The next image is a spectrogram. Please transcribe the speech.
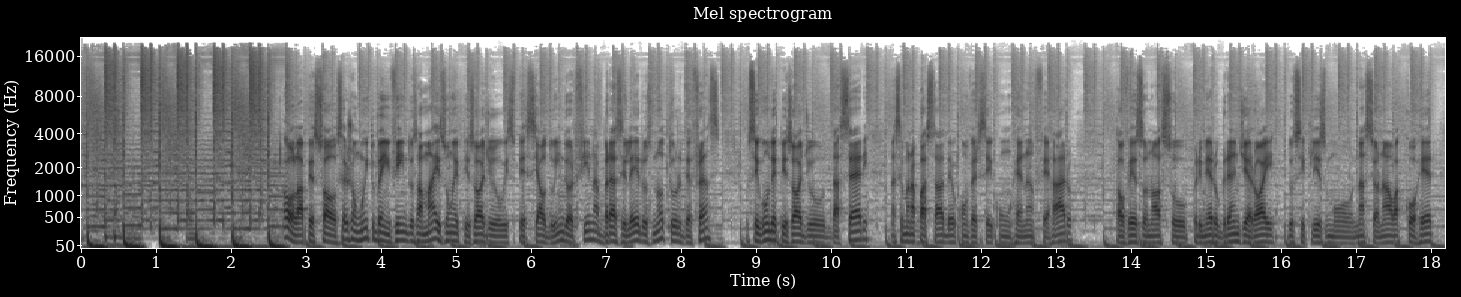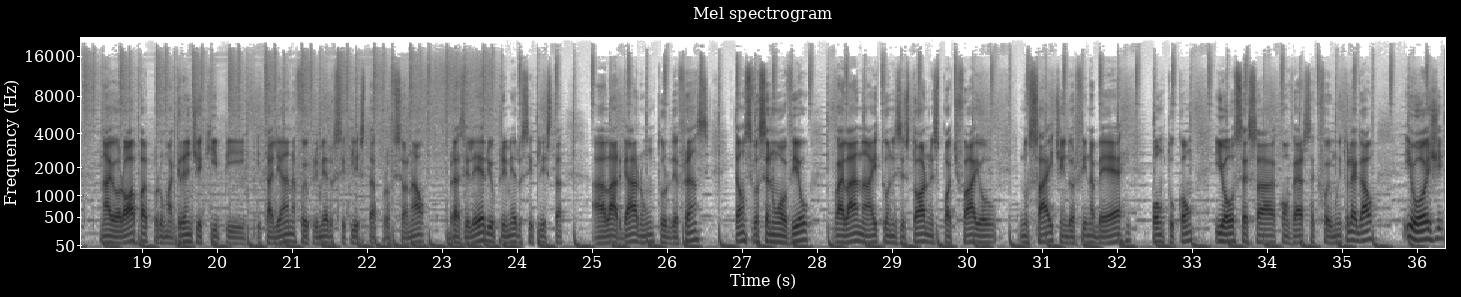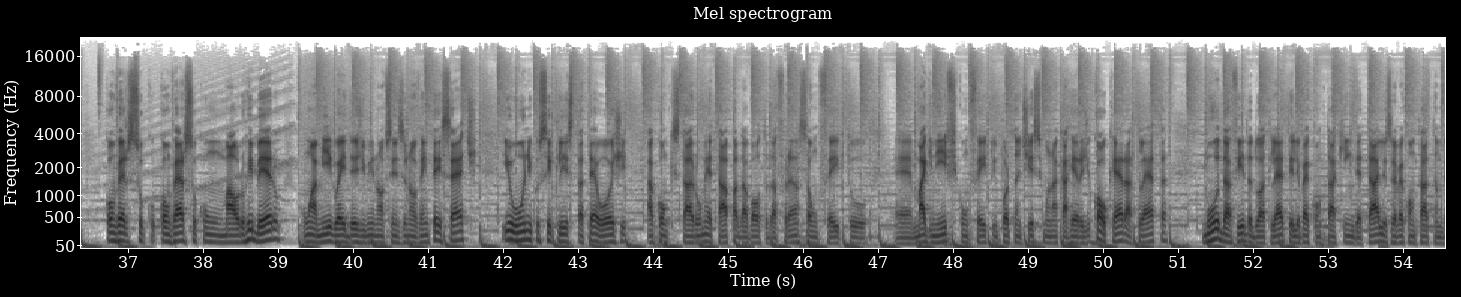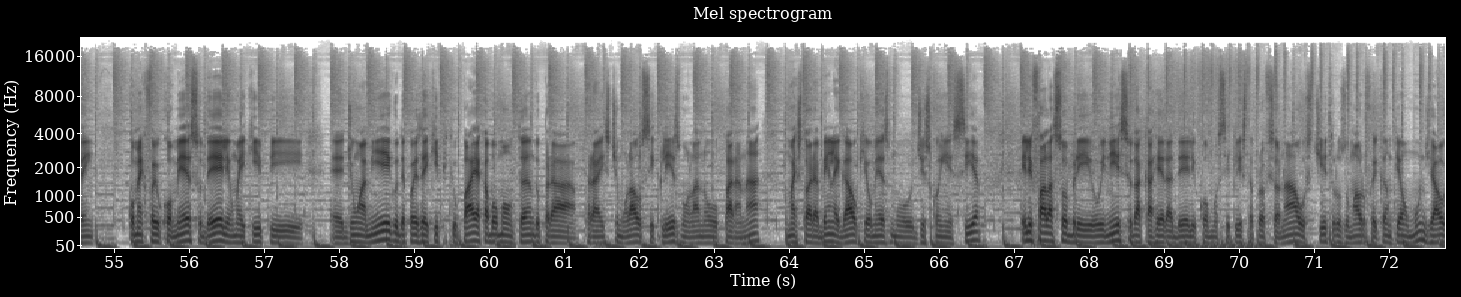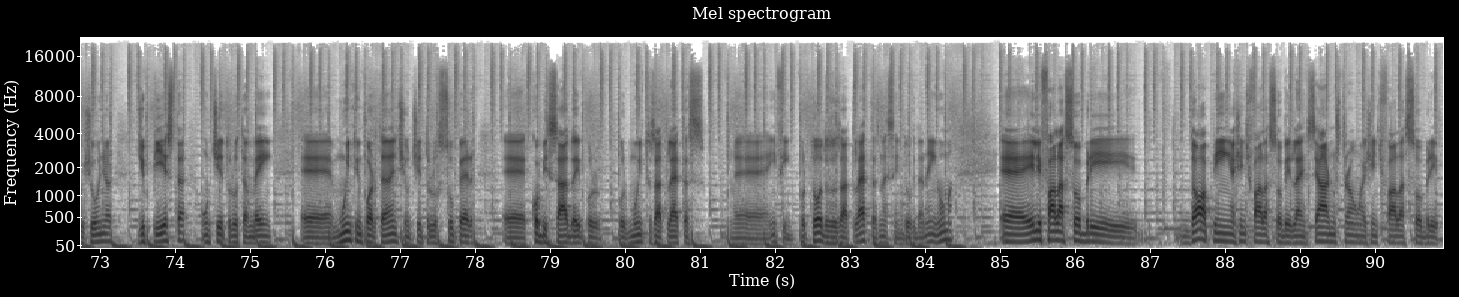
Olá pessoal, sejam muito bem-vindos a mais um episódio especial do Endorfina Brasileiros no Tour de France, o segundo episódio da série. Na semana passada eu conversei com o Renan Ferraro, talvez o nosso primeiro grande herói do ciclismo nacional a correr na Europa por uma grande equipe italiana. Foi o primeiro ciclista profissional brasileiro e o primeiro ciclista a largar um Tour de France. Então, se você não ouviu, vai lá na iTunes Store, no Spotify ou no site endorfinabr.com e ouça essa conversa que foi muito legal. E hoje converso, converso com Mauro Ribeiro, um amigo aí desde 1997 e o único ciclista até hoje a conquistar uma etapa da Volta da França, um feito é, magnífico, um feito importantíssimo na carreira de qualquer atleta. Muda a vida do atleta, ele vai contar aqui em detalhes, ele vai contar também como é que foi o começo dele, uma equipe é, de um amigo, depois a equipe que o pai acabou montando para estimular o ciclismo lá no Paraná. Uma história bem legal que eu mesmo desconhecia. Ele fala sobre o início da carreira dele como ciclista profissional, os títulos. O Mauro foi campeão mundial júnior de pista, um título também é, muito importante, um título super é, cobiçado aí por, por muitos atletas, é, enfim, por todos os atletas, né, sem dúvida nenhuma. É, ele fala sobre doping, a gente fala sobre Lance Armstrong, a gente fala sobre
